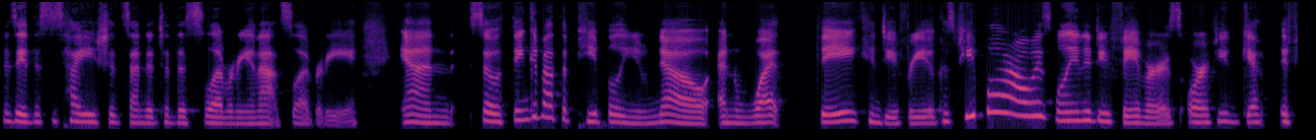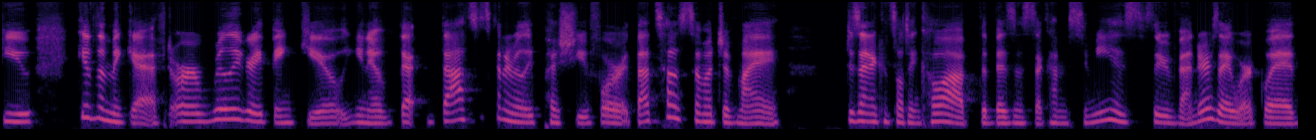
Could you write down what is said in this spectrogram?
and say, this is how you should send it to this celebrity and that celebrity. And so think about the people you know and what they can do for you because people are always willing to do favors or if you give if you give them a gift or a really great thank you you know that that's what's going to really push you forward that's how so much of my designer consulting co-op the business that comes to me is through vendors i work with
